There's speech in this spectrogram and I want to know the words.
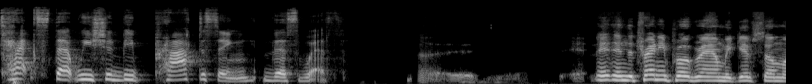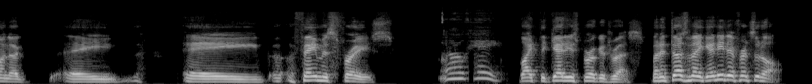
text that we should be practicing this with? Uh, in, in, the training program, we give someone a a a, a famous phrase. Okay. Like the Gettysburg Address, but it doesn't make any difference at all.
